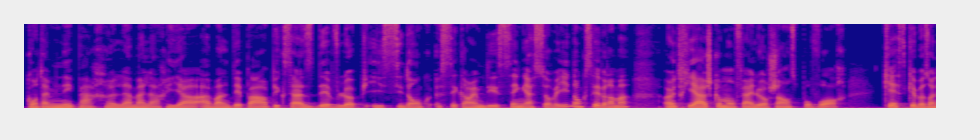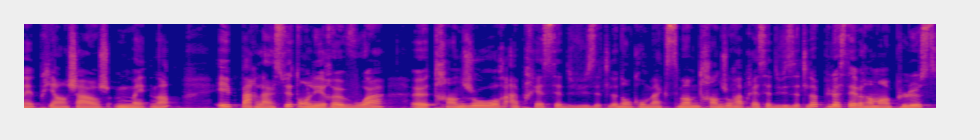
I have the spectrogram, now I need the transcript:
contaminés par la malaria avant le départ, puis que ça se développe ici. Donc, c'est quand même des signes à surveiller. Donc, c'est vraiment un triage comme on fait à l'urgence pour voir qu'est-ce qui a besoin d'être pris en charge maintenant Et par la suite, on les revoit 30 jours après cette visite-là, donc au maximum 30 jours après cette visite-là. Puis là, c'est vraiment plus,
